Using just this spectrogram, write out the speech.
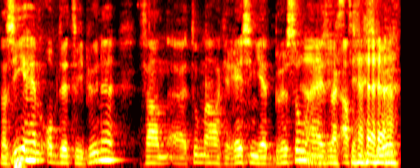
Dan zie je hem op de tribune van eh toenmalige Racing Jet Brussel, hij is daar adviseur.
